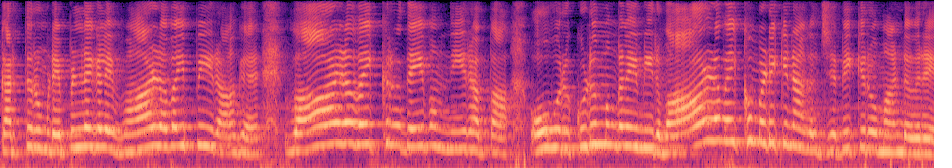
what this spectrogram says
கர்த்தருடைய பிள்ளைகளை வாழ வைப்பீராக. வாழ வைக்கிற தெய்வம் நீரப்பா ஒவ்வொரு குடும்பங்களையும் நீர் வாழ வைக்கும்படிக்கு நாங்கள் ஜெபிக்கிறோம். செபிக்கிறோம் ஆண்டவரே.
